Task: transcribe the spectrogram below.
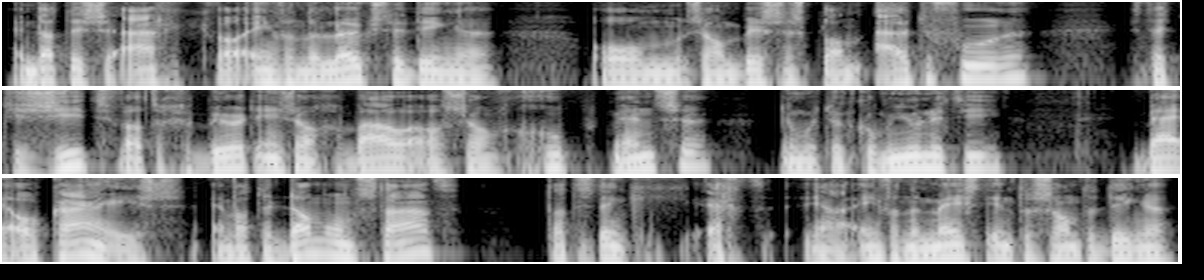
En dat is eigenlijk wel een van de leukste dingen om zo'n businessplan uit te voeren. Is dat je ziet wat er gebeurt in zo'n gebouw als zo'n groep mensen, noem het een community, bij elkaar is. En wat er dan ontstaat, dat is denk ik echt ja, een van de meest interessante dingen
